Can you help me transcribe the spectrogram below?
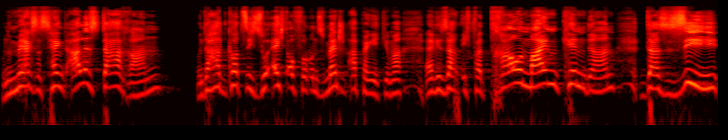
Und du merkst, es hängt alles daran, und da hat Gott sich so echt auch von uns Menschen abhängig gemacht. Er hat gesagt, ich vertraue meinen Kindern, dass sie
